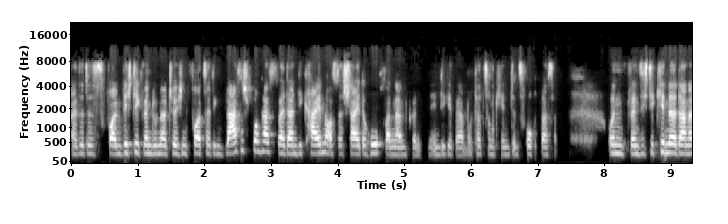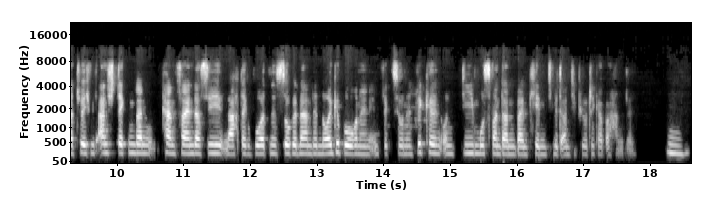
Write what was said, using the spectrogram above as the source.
Also das ist vor allem wichtig, wenn du natürlich einen vorzeitigen Blasensprung hast, weil dann die Keime aus der Scheide hochwandern könnten in die Gebärmutter zum Kind, ins Fruchtwasser. Und wenn sich die Kinder da natürlich mit anstecken, dann kann es sein, dass sie nach der Geburt eine sogenannte Neugeboreneninfektion entwickeln und die muss man dann beim Kind mit Antibiotika behandeln. Hm.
